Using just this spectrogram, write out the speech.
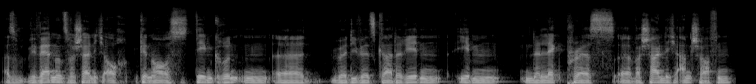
also wir werden uns wahrscheinlich auch genau aus den Gründen, äh, über die wir jetzt gerade reden, eben eine Leg Press äh, wahrscheinlich anschaffen,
